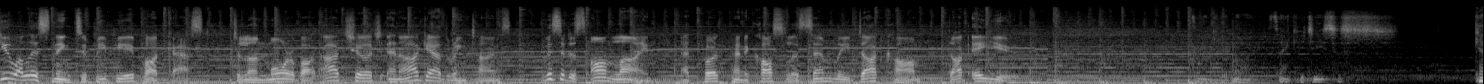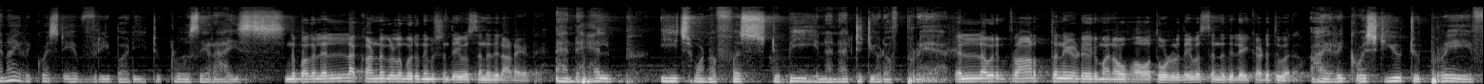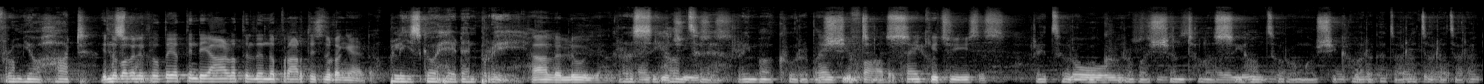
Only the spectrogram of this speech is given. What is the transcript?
You are listening to PPA Podcast. To learn more about our church and our gathering times, visit us online at perthpentecostalassembly.com.au. Thank you, Lord. Thank you, Jesus. Can I request everybody to close their eyes ഇന്ന് പകൽ എല്ലാ കണ്ണുകളും ഒരു നിമിഷം ദൈവസന്നിധിയിൽ അടയട്ടെ and help each one of us to be in an attitude of prayer? എല്ലാവരും പ്രാർത്ഥനയുടെ ഒരു മനോഭാവത്തോടുള്ള ദൈവസന്നിധിയിലേക്ക് അടുത്തു വരാം I request you to pray from your heart. ഇന്ന് പകൽ ഹൃദയത്തിന്റെ ആഴത്തിൽ നിന്ന് പ്രാർത്ഥിച്ചു തുടങ്ങിയായിട്ട് Please go ahead and pray. Hallelujah. Thank Rasi you, Hanta, Jesus. Rima Kuraba Thank you, Shantala Father. Siha. Thank you, Jesus. Retsuruba Kuraba Shantala Sihantarumo Shikara Gatara Tara Tara.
